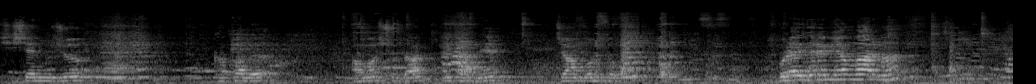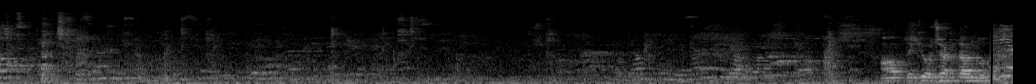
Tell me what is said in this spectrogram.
Şişenin ucu kapalı ama şuradan bir tane cam boru soktuk. Burayı göremeyen var mı? Alttaki ocaktan dolayı.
